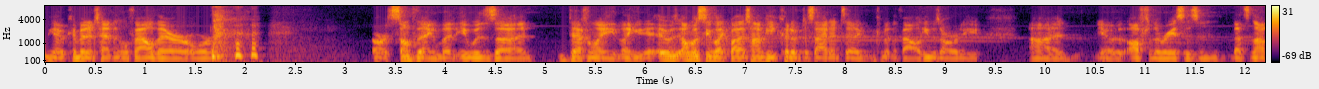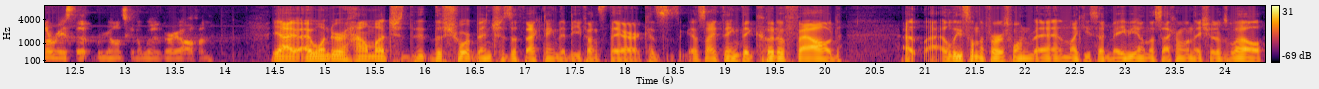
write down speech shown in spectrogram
you know, commit a technical foul there or or something, but it was uh, definitely like it was almost seemed like by the time he could have decided to commit the foul, he was already, uh, you know, off to the races, and that's not a race that Brian's going to win very often. Yeah, I, I wonder how much the, the short bench is affecting the defense there, because I think they could have fouled at, at least on the first one, and like you said, maybe on the second one they should as well.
